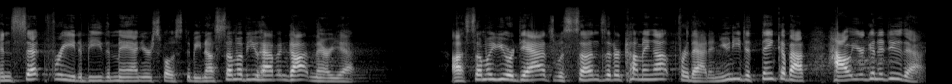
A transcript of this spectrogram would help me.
and set free to be the man you're supposed to be? Now, some of you haven't gotten there yet. Uh, some of you are dads with sons that are coming up for that, and you need to think about how you're going to do that.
